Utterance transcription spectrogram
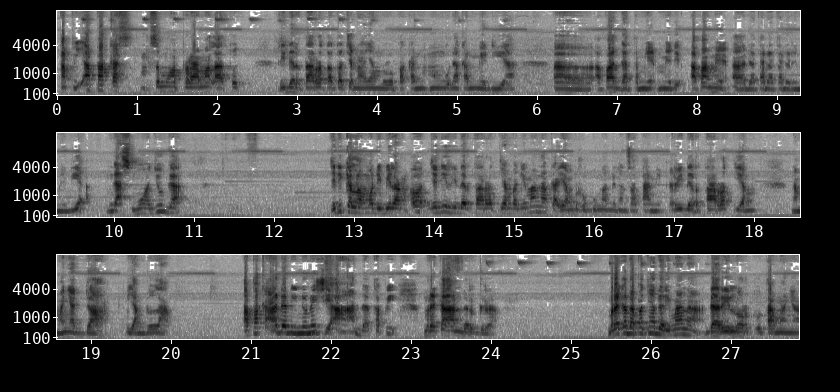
Tapi apakah semua peramal atau reader tarot atau channel yang merupakan menggunakan media uh, apa data media apa uh, data-data dari media? Nggak semua juga jadi kalau mau dibilang, oh jadi reader tarot yang bagaimana kak yang berhubungan dengan satanik? Reader tarot yang namanya dark, yang gelap. Apakah ada di Indonesia? Ada, tapi mereka underground. Mereka dapatnya dari mana? Dari lord utamanya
